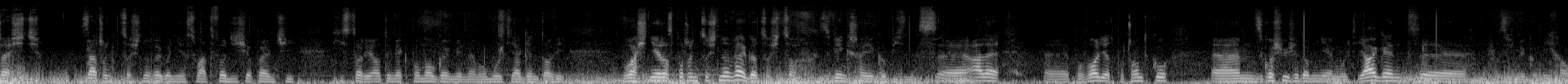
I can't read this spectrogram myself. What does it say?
Cześć. Zacząć coś nowego nie jest łatwo. Dziś opowiem Ci historię o tym, jak pomogłem jednemu multiagentowi właśnie rozpocząć coś nowego, coś, co zwiększa jego biznes. E, ale e, powoli, od początku. E, zgłosił się do mnie multiagent, nazwijmy go Michał.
